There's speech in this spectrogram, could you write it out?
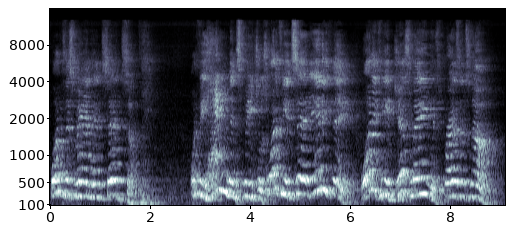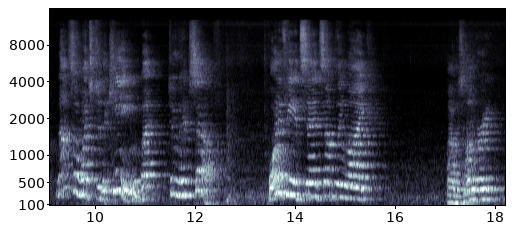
What if this man had said something? What if he hadn't been speechless? What if he had said anything? What if he had just made his presence known? Not so much to the king, but to himself. What if he had said something like, I was hungry,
